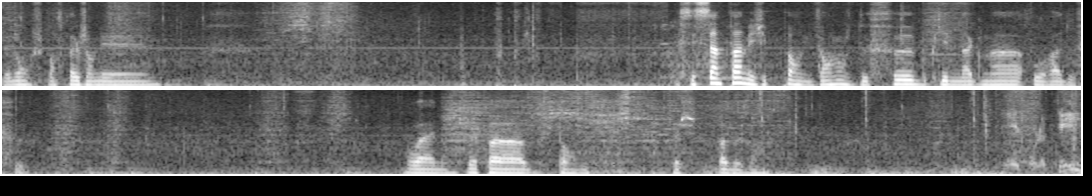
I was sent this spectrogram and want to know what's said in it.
Mais bon, je pense pas que j'en ai... C'est sympa, mais j'ai pas envie. Vengeance de feu, bouclier de magma, aura de feu. Ouais, non, j'ai pas, j'ai pas envie. J'ai pas besoin. Et pour le petit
